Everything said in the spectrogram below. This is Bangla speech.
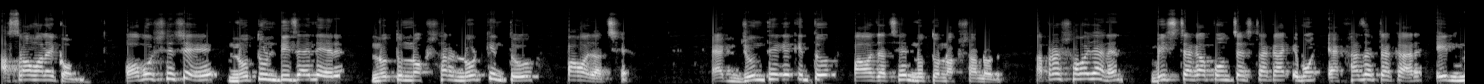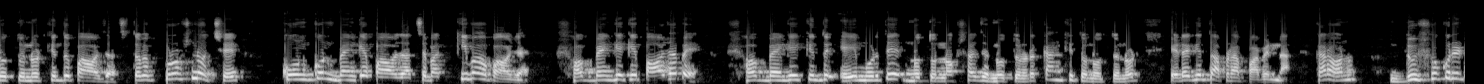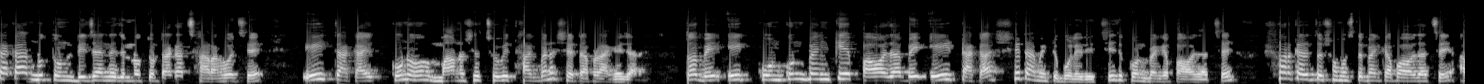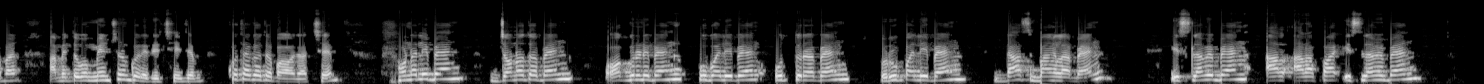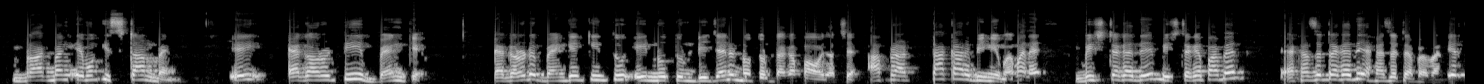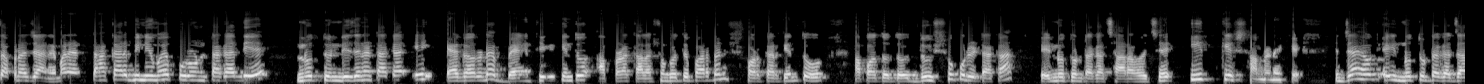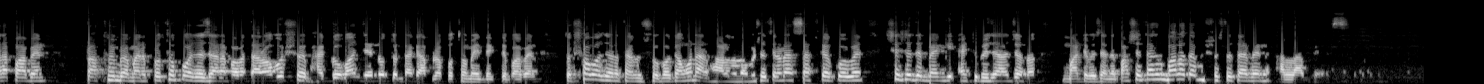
আসসালামু আলাইকুম। অবশেষে নতুন ডিজাইনের নতুন নকশার নোট কিন্তু পাওয়া যাচ্ছে। এক জুন থেকে কিন্তু পাওয়া যাচ্ছে নতুন নকশার নোট। আপনারা সবাই জানেন, বিশ টাকা, পঞ্চাশ টাকা এবং এক হাজার টাকার এই নতুন নোট কিন্তু পাওয়া যাচ্ছে। তবে প্রশ্ন হচ্ছে, কোন কোন ব্যাংকে পাওয়া যাচ্ছে বা কীভাবে পাওয়া যায়? সব ব্যাংকে কি পাওয়া যাবে? সব ব্যাংকে কিন্তু এই মুহূর্তে নতুন নকশার যে নতুন নোট, কাঙ্ক্ষিত নতুন নোট, এটা কিন্তু আপনারা পাবেন না। কারণ দুশো কোটি টাকা নতুন ডিজাইনের যে নতুন টাকা ছাড়া হয়েছে, এই টাকায় কোনো মানুষের ছবি থাকবে না, সেটা আপনারা আগে জানেন। তবে এই কোন কোন ব্যাংকে পাওয়া যাবে এই টাকা, সেটা আমি একটু বলে দিচ্ছি যে কোন ব্যাংকে পাওয়া যাচ্ছে। সরকারি তো সমস্ত ব্যাংকে পাওয়া যাচ্ছে। আবার আমি তবু মেনশন করে দিচ্ছি যে কোথায় কোথায় পাওয়া যাচ্ছে। Sonali bank, Janata bank, Agrani bank, Pubali bank, Uttara bank, Rupali bank Dutch Bangla bank, Islami bank, Al Arafah Islami bank BRAC bank এবং ইস্টার্ন ব্যাংক। এই এগারোটি ব্যাংকে এগারোটি ব্যাংকে কিন্তু এই নতুন ডিজাইনের নতুন টাকা পাওয়া যাচ্ছে। আপনার টাকার বিনিময় মানে বিশ টাকা দিয়ে বিশ টাকা পাবেন, এক হাজার টাকা দিয়ে এক হাজার টাকা পাবেন। এটা তো আপনারা জানেন মানে টাকার বিনিময়ে পুরনো টাকা দিয়ে নতুন ডিজাইনের টাকা এই এগারোটা ব্যাংক থেকে কিন্তু আপনারা কালেকশন করতে পারবেন। সরকার কিন্তু আপাতত দুইশো কোটি টাকা এই নতুন টাকা ছাড়া হয়েছে ঈদকে সামনে রেখে। যাই হোক, এই নতুন টাকা যারা পাবেন প্রাথমিক মানে প্রথম পর্যায়ে যারা পাবেন, তারা অবশ্যই ভাগ্যবান যে নতুন টাকা আপনারা প্রথমেই দেখতে পাবেন। তো সবার জন্য থাকবে শুভকামনা আর ভালো অবশ্যই চ্যানেলটা সাবস্ক্রাইব করবেন। সেই সাথে ব্যাংকিং অ্যাক্টিভিটি যাওয়ার জন্য মাল্টিপল চ্যানেল পাশে থাকুন। ভালো থাকবেন, সুস্থ থাকবেন। আল্লাহ হাফেজ।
